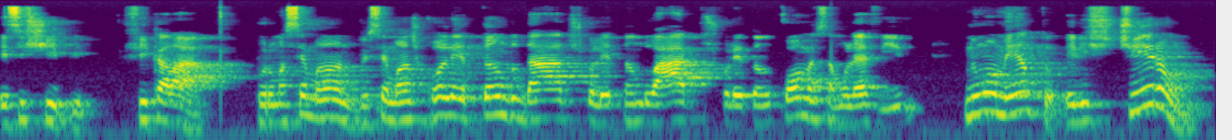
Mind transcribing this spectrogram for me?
Esse chip fica lá por uma semana, duas semanas, coletando dados, coletando hábitos, coletando como essa mulher vive. No momento, eles tiram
